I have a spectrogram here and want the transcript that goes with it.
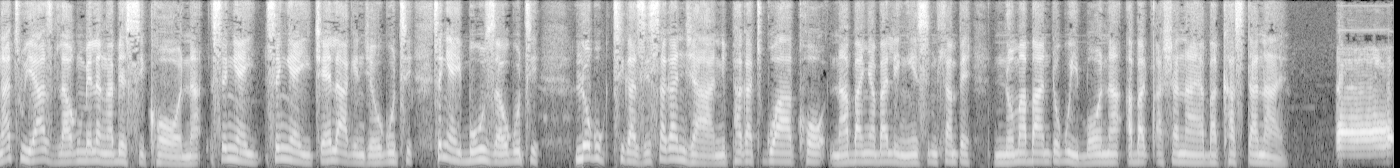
ngathi uyazi la kumele ngabe sikhona. Sengiyayi sengiyayitshela ke nje ukuthi sengiyayibuza ukuthi lokhu kuthikazisa kanjani phakathi kwakho nabanye abalingisi mhlambe noma abantu okuyibona abaqashanayo abakhastanayo? Eh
